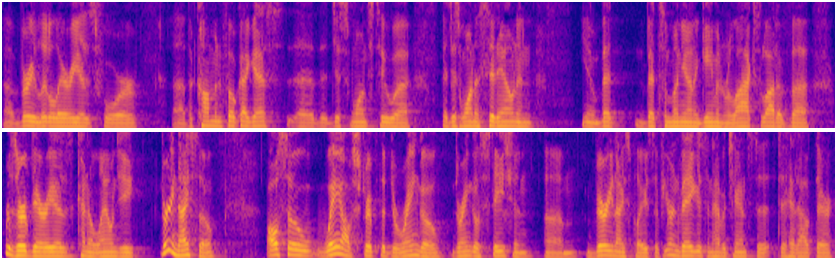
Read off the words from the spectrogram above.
uh, very little areas for uh, the common folk, I guess, uh, that just wants to uh, that just want to sit down and you know bet bet some money on a game and relax. A lot of uh, reserved areas, kind of loungy. Very nice though. Also, way off strip, the Durango Durango Station. Um, very nice place. If you're in Vegas and have a chance to to head out there,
